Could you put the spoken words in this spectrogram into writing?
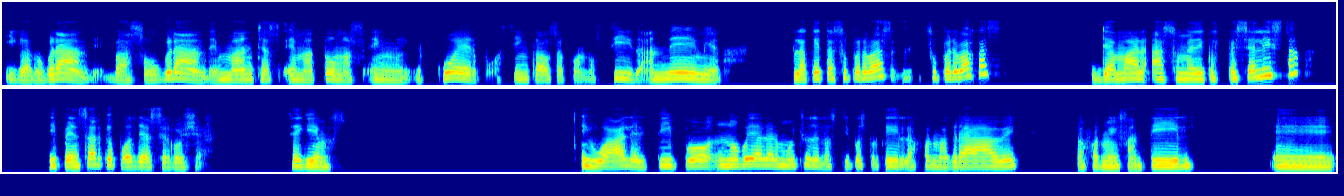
hígado grande, vaso grande, manchas, hematomas en el cuerpo, sin causa conocida, anemia, plaquetas super, bajas, llamar a su médico especialista y pensar que podría ser Gaucher. Seguimos. Igual el tipo, no voy a hablar mucho de los tipos porque la forma grave, la forma infantil, eh,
